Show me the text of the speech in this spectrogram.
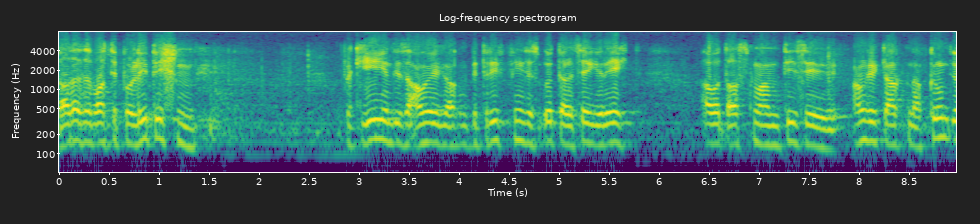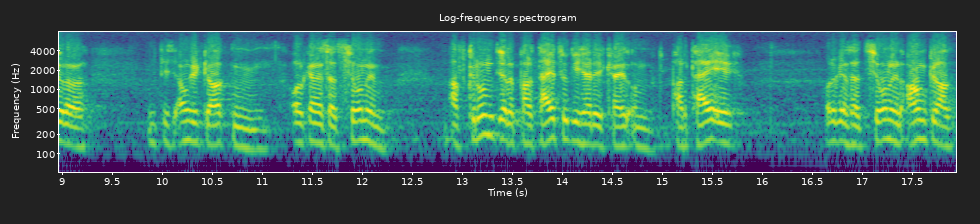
Also was die politischen Vergehen dieser Angeklagten betrifft, finde ich das Urteil sehr gerecht aber dass man diese Angeklagten aufgrund ihrer, diese Angeklagten Organisationen aufgrund ihrer Parteizugehörigkeit und Parteiorganisationen anklagt,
